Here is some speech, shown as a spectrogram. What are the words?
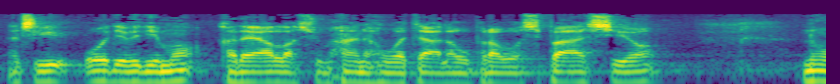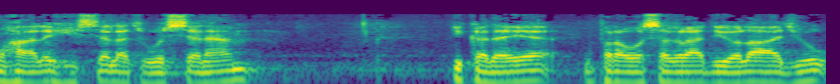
Znači ovdje vidimo kada je Allah subhanahu wa ta'ala upravo spasio Nuha alaihi salatu wassalam i kada je upravo sagradio lađu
